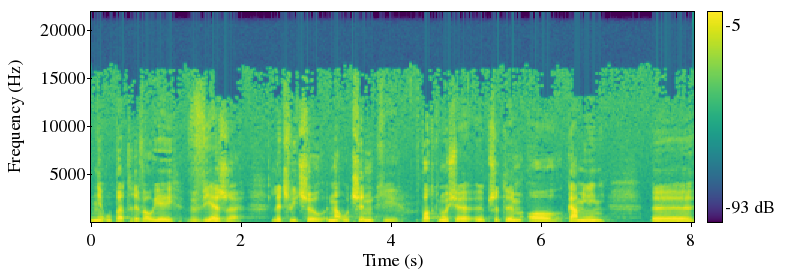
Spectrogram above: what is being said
nie upatrywał jej w wierze, lecz liczył na uczynki. Potknął się y, przy tym o kamień, y,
